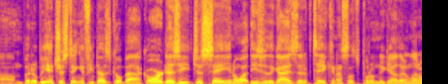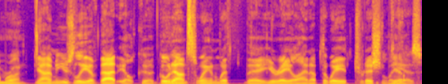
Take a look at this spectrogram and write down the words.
Um, but it'll be interesting if he does go back, or does he just say, you know what, these are the guys that have taken us. Let's put them together and let them run. Yeah, I'm usually of that ilk. Uh, go Yeah. down swinging with the your A lineup the way it traditionally Yeah. is,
